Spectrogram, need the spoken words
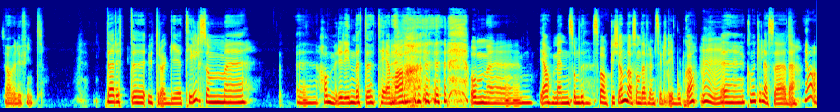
Så det var veldig fint. Det er et uh, utdrag til som uh, uh, hamrer inn dette temaet om ja, menn som det svake kjønn, da, som det er fremstilt i boka. Mm. kan du ikke lese det? Ja,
